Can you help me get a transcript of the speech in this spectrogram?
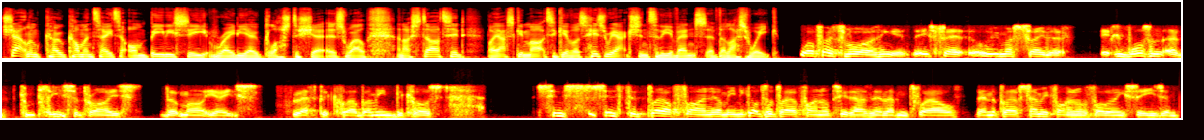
Cheltenham co commentator on BBC Radio Gloucestershire as well well. And I started by asking Mark to give us his reaction to the events of the last week. Well, first of all, I think it's fair. We must say that it wasn't a complete surprise that Mark Yates left the club. I mean, because since since the playoff final, I mean, he got to the playoff final 2011-12, then the playoff semi-final the following season,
